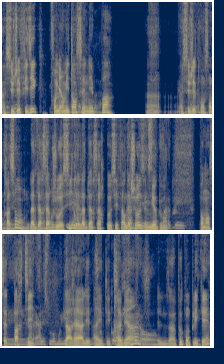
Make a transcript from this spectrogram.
un sujet physique. Première mi-temps, ce n'est pas un sujet de concentration. L'adversaire joue aussi et l'adversaire peut aussi faire des choses mieux que vous. Pendant cette partie, la Real a été très bien, elle nous a un peu compliqué,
